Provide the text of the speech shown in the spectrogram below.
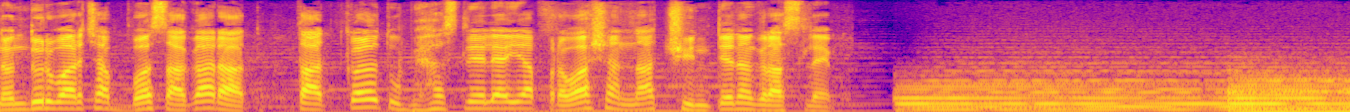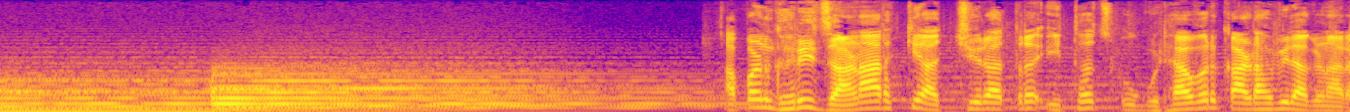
नंदुरबारच्या बस आगारात तात्काळत उभ्या असलेल्या या प्रवाशांना चिंतेनं ग्रासलंय. आपण घरी जाणार की आजची रात्र इथंच उघड्यावर काढावी लागणार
